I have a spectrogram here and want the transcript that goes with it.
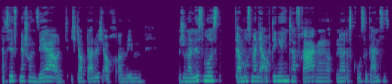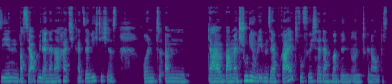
das hilft mir schon sehr. Und ich glaube, dadurch auch ähm, eben Journalismus, da muss man ja auch Dinge hinterfragen, ne, das große Ganze sehen, was ja auch wieder in der Nachhaltigkeit sehr wichtig ist. Und ähm, da war mein Studium eben sehr breit, wofür ich sehr dankbar bin. Und genau, das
